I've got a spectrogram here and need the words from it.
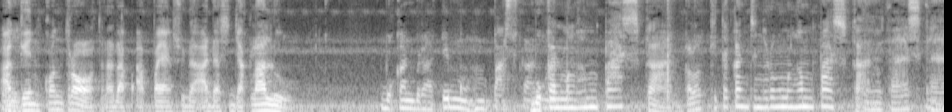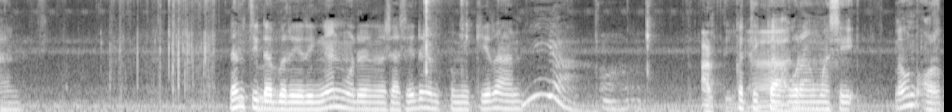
agen kontrol terhadap apa yang sudah ada sejak lalu. Bukan berarti menghempaskan. Bukan menghempaskan. Kalau kita kan cenderung menghempaskan. Melepaskan. Dan tidak beriringan modernisasi dengan pemikiran. Iya. Oh, artinya. Ketika orang masih naon or,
